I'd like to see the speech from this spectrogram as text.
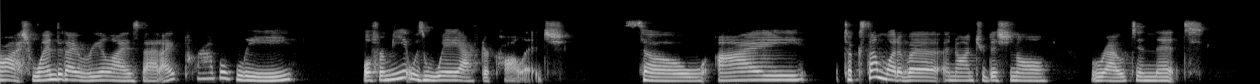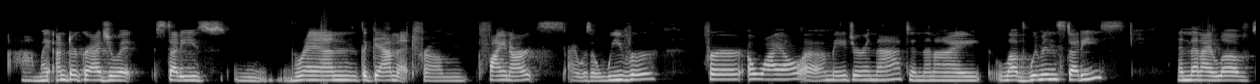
gosh, when did I realize that? I probably, well, for me, it was way after college. So I took somewhat of a, a non traditional route in that uh, my undergraduate studies ran the gamut from fine arts. I was a weaver for a while, a major in that. And then I loved women's studies. And then I loved,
